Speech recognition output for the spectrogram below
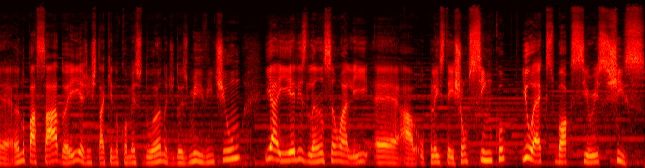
É, ano passado aí, a gente tá aqui no começo do ano de 2021, e aí eles lançam ali é, a, o PlayStation 5 e o Xbox Series X.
